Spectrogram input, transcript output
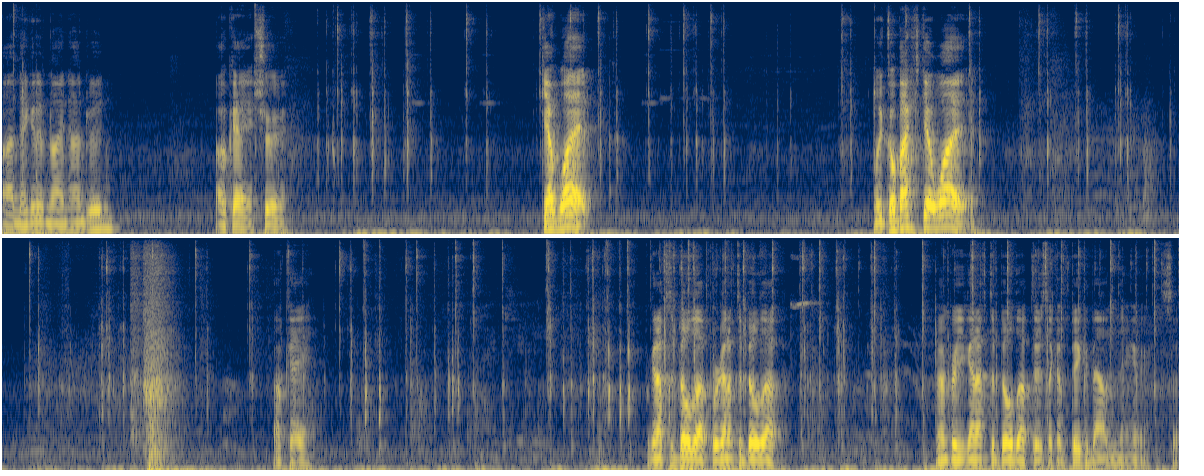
Uh, negative 900? Okay, sure. Get what? Wait, go back to get what? Okay. We're gonna have to build up. We're gonna have to build up. Remember, you're gonna have to build up. There's like a big mountain here, so.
